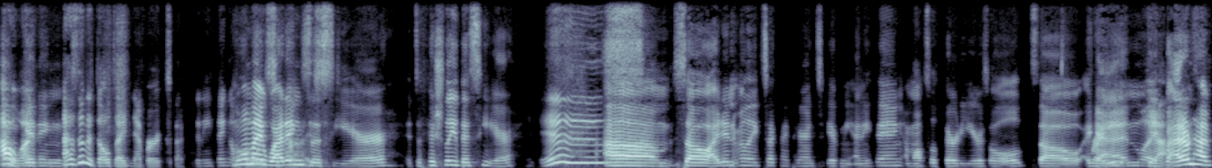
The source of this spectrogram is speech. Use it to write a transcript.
I'm oh, I- getting. as an adult, I never expect anything. I'm well, my wedding's surprised. this year. It's officially this year. It is. Um, so I didn't really expect my parents to give me anything. I'm also 30 years old, so Right? again, like, but I don't have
